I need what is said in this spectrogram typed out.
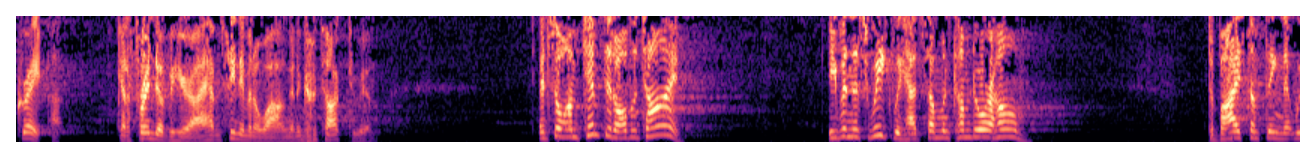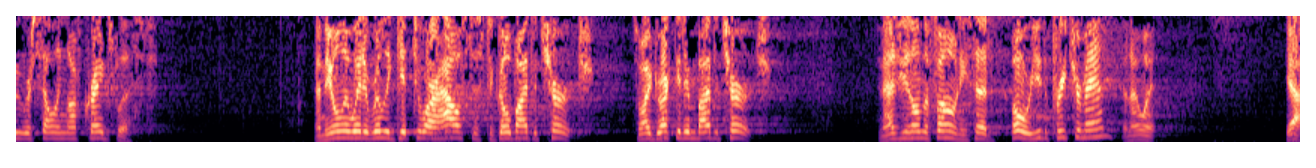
Great. Uh, Got a friend over here. I haven't seen him in a while. I'm going to go talk to him. And so I'm tempted all the time. Even this week, we had someone come to our home to buy something that we were selling off Craigslist. And the only way to really get to our house is to go by the church. So I directed him by the church. And as he's on the phone, he said, Oh, are you the preacher man? And I went, Yeah.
